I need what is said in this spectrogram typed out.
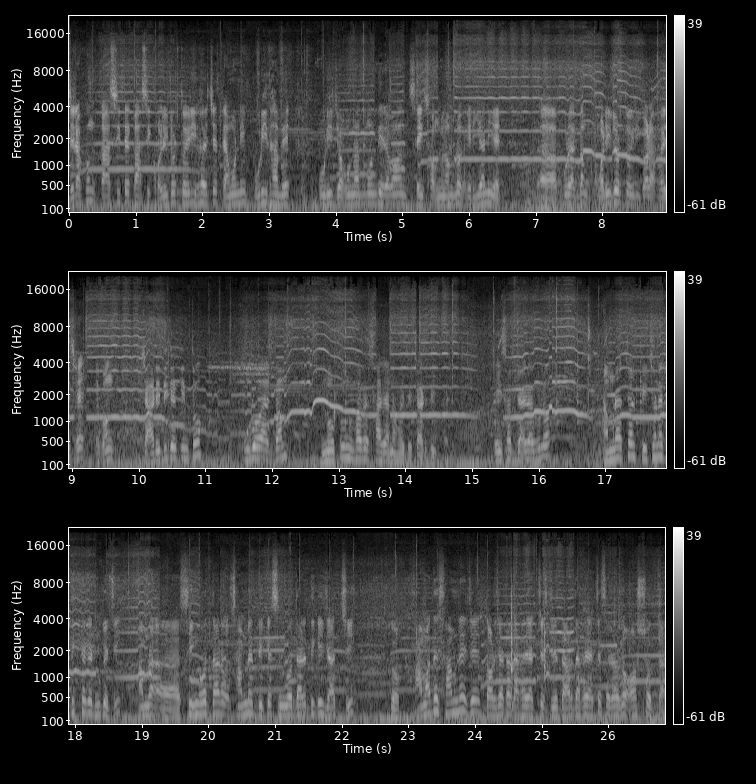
যেরকম কাশিতে কাশি করিডোর তৈরি হয়েছে তেমনই পুরী ধামে পুরী জগন্নাথ মন্দির এবং সেই সংলগ্ন এরিয়া নিয়ে পুরো একদম করিডোর তৈরি করা হয়েছে এবং চারিদিকে কিন্তু পুরো একদম নতুনভাবে সাজানো হয়েছে চারিদিক। এই সব জায়গাগুলো আমরা অ্যাকচুয়াল পিছনের দিক থেকে ঢুকেছি। আমরা সিংহদ্বার সামনের দিকে সিংহদ্বারের দিকেই যাচ্ছি। তো আমাদের সামনে যে দরজাটা দেখা যাচ্ছে যে দ্বার দেখা যাচ্ছে সেটা হলো অশ্বদ্বার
